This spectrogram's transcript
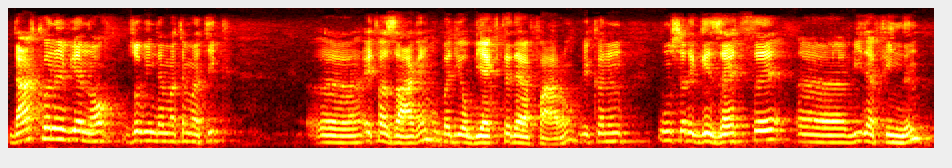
da können wir noch, so wie in der Mathematik, äh, etwas sagen über die Objekte der Erfahrung. Wir können unsere Gesetze äh, wiederfinden,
